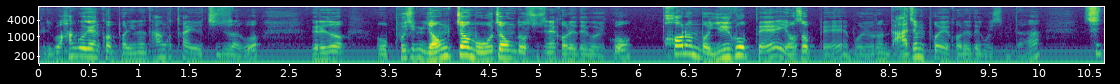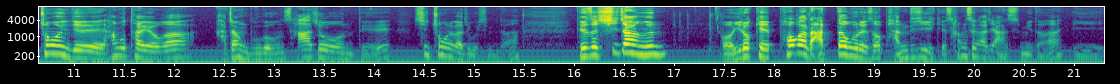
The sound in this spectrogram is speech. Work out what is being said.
그리고 한국앤컴퍼니는 한국타이어 지주사고 그래서 어, 보시면 0.5 정도 수준에 거래되고 있고 펄은 뭐 7배 6배 뭐 이런 낮은 퍼에 거래되고 있습니다 시총은 이제 한국타이어가 가장 무거운 4조 원대의 시총을 가지고 있습니다. 그래서 시장은 어, 이렇게 퍼가 낮다고 해서 반드시 이렇게 상승하지 않습니다. 이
